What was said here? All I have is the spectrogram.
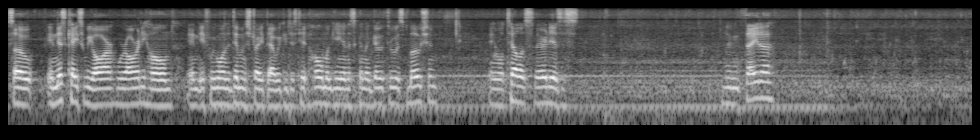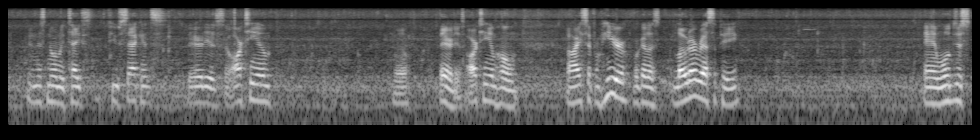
so in this case we are, we're already homed, and if we want to demonstrate that, we could just hit home again. It's going to go through its motion, and will tell us, there it is, it's moving theta, and this normally takes a few seconds. There it is, so RTM, well, there it is, RTM home. Alright, so from here, we're going to load our recipe, and we'll just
